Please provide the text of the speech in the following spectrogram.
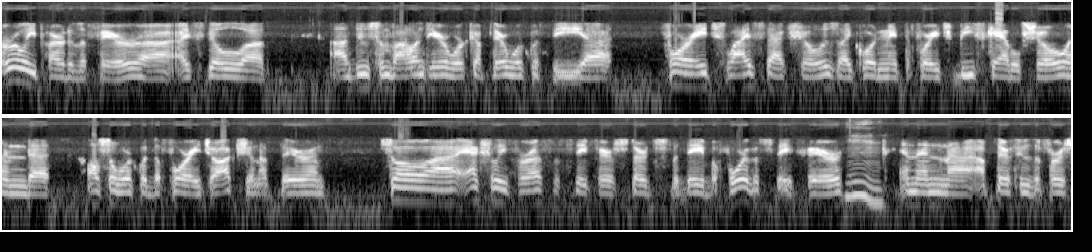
early part of the fair. Uh, I still uh, uh, do some volunteer work up there. Work with the uh, 4-H livestock shows. I coordinate the 4-H beef cattle show, and uh, also work with the 4-H auction up there. And so, uh, actually, for us, the state fair starts the day before the state fair, Mm. and then uh, up there through the first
